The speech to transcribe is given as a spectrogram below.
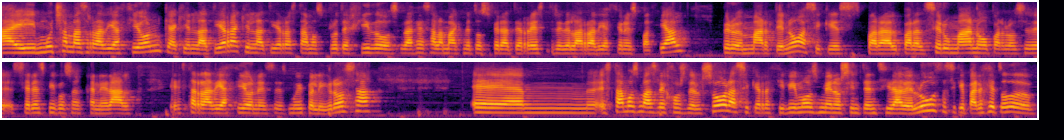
Hay mucha más radiación que aquí en la Tierra. Aquí en la Tierra estamos protegidos gracias a la magnetosfera terrestre de la radiación espacial pero en Marte no, así que es para el, ser humano, para los seres vivos en general, esta radiación es muy peligrosa. Em, estamos más lejos del Sol, así que recibimos menos intensidad de luz, así que parece todo,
